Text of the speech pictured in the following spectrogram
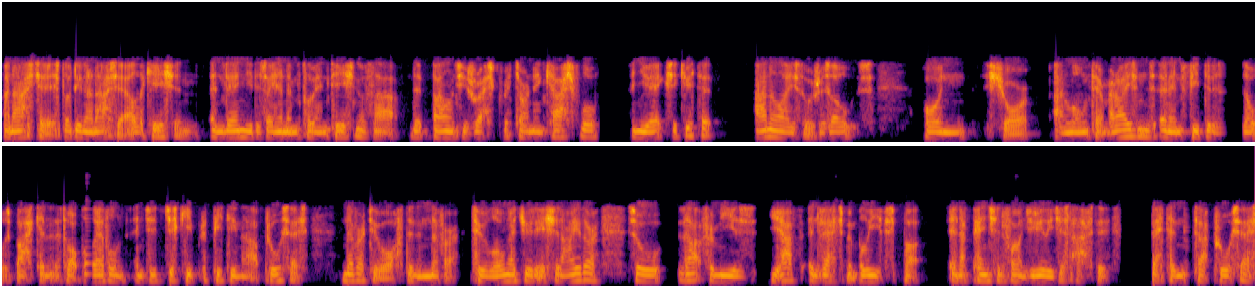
an asset study and an asset allocation, and then you design an implementation of that that balances risk, return, and cash flow, and you execute it, analyze those results on short and long term horizons, and then feed the results back in at the top level, and just keep repeating that process. Never too often and never too long a duration either. So that for me is you have investment beliefs, but in a pension fund, you really just have to fit into a process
